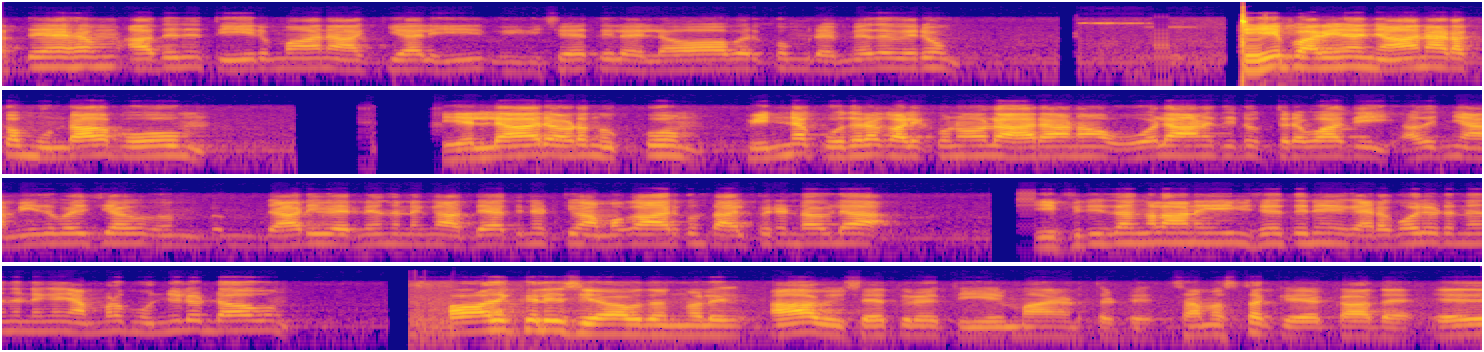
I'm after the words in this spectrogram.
അദ്ദേഹം അതിന് തീരുമാനമാക്കിയാൽ ഈ വിഷയത്തിൽ എല്ലാവർക്കും രമ്യത വരും. ഈ പറയുന്ന ഞാൻ അടക്കം മുണ്ടാതെ പോവും. എല്ലാരും അവിടെ നിൽക്കും. പിന്നെ കുതിര കളിക്കണോല ആരാണോ? ഓലാണ് ഇതിന്റെ ഉത്തരവാദി. അത് ഇനി അമീത് പൈസ ചാടി വരണെന്നുണ്ടെങ്കിൽ അദ്ദേഹത്തിന് അടുത്ത് നമുക്ക് ആർക്കും താല്പര്യം ഉണ്ടാവില്ല. ജിഫിരി തങ്ങളാണ് ഈ വിഷയത്തിന് ഇടകോലിടുന്നെന്നുണ്ടെങ്കിൽ നമ്മൾ മുന്നിലുണ്ടാവും. ആദിക്കലി സിയാവുതങ്ങൾ ആ വിഷയത്തിൽ തീരുമാനം എടുത്തിട്ട് സമസ്ത കേൾക്കാതെ ഏത്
